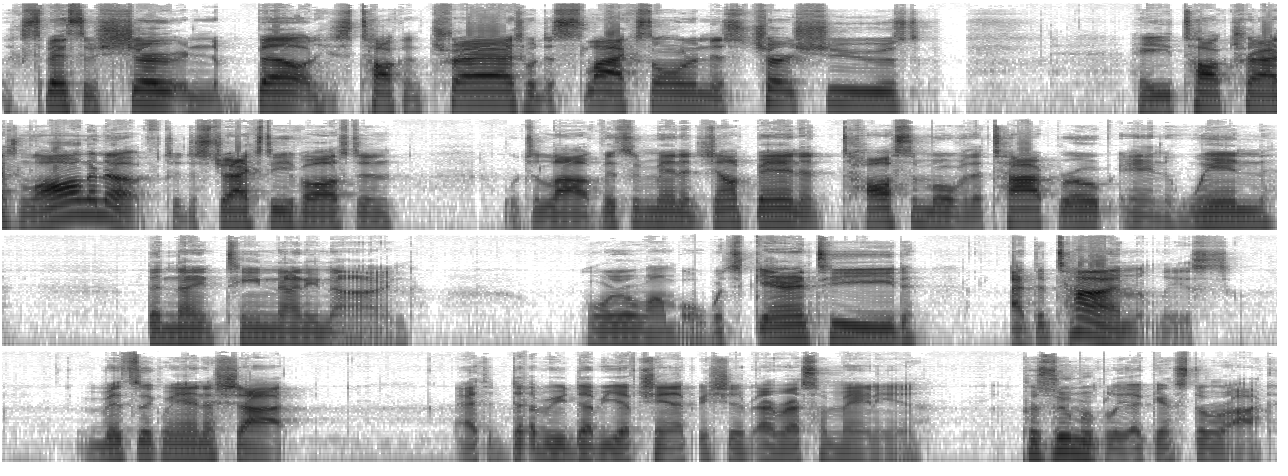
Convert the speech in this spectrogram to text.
expensive shirt and the belt. And he's talking trash with his slacks on and his church shoes. He talked trash long enough to distract Steve Austin, which allowed Vince McMahon to jump in and toss him over the top rope and win the 1999 Royal Rumble, which guaranteed, at the time at least, Vince McMahon a shot at the WWF Championship at WrestleMania, presumably against The Rock.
